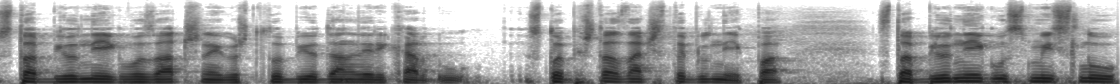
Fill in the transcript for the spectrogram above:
stabilnijeg vozača nego što to bio Daniel Ricciardo. Stopi, šta znači stabilnijeg? Pa stabilnijeg u smislu uh,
